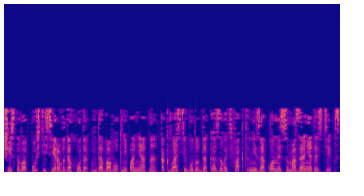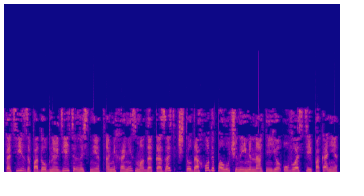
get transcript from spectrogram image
чистого, пусть и серого дохода, вдобавок непонятно, как власти будут доказывать факт незаконной самозанятости, статьи за подобную деятельность нет, а механизма доказать, что доходы получены именно от нее у властей пока нет.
